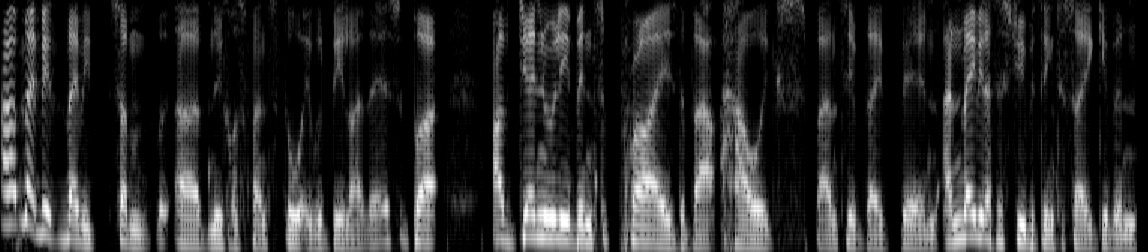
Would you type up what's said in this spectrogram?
uh, maybe maybe some uh, Newcastle fans thought it would be like this, but I've genuinely been surprised about how expansive they've been, and maybe that's a stupid thing to say given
